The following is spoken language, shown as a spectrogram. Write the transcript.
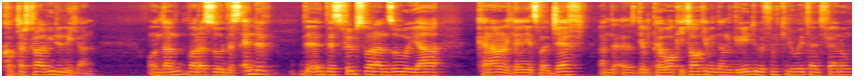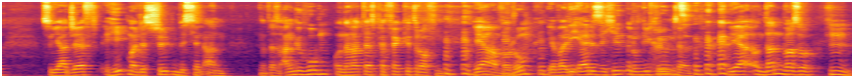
Kommt der Strahl wieder nicht an. Und dann war das so, das Ende des Films war dann so, ja, keine Ahnung, ich nenne jetzt mal Jeff, an, also dem per Walkie-Talkie mit einem Gerät über 5 Kilometer Entfernung. So, ja, Jeff, heb mal das Schild ein bisschen an. Und hat das angehoben und dann hat er es perfekt getroffen. Ja, warum? Ja, weil die Erde sich hintenrum gekrümmt hat. Ja, und dann war so, hm,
